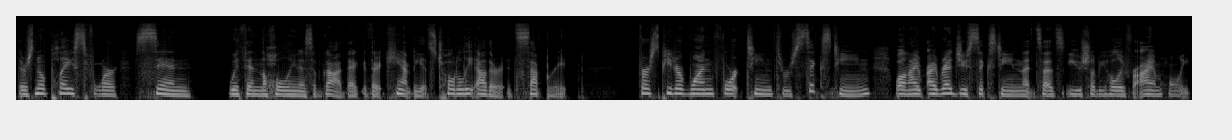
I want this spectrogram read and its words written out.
There's no place for sin within the holiness of God. That there can't be. It's totally other. It's separate. 1 Peter 1 14 through 16. Well, I, I read you 16 that says, You shall be holy, for I am holy.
